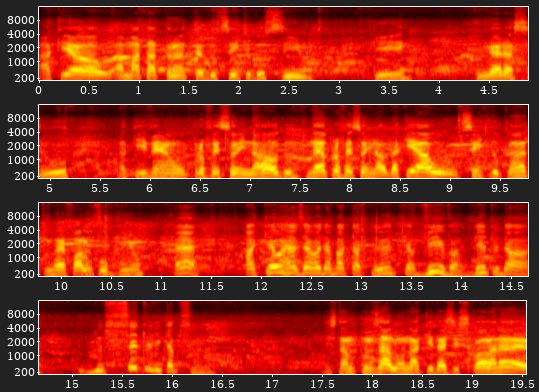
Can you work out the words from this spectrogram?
Aqui é a Mata Atlântica do sítio do Cinho, aqui em Garaçu. Aqui vem o professor Inaldo, né professor Inaldo? Aqui é o sítio do canto, né? Fala um pouquinho. É, aqui é uma reserva da Mata Atlântica viva dentro da, do centro de Itapsuma. Estamos com os alunos aqui das escolas, né,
